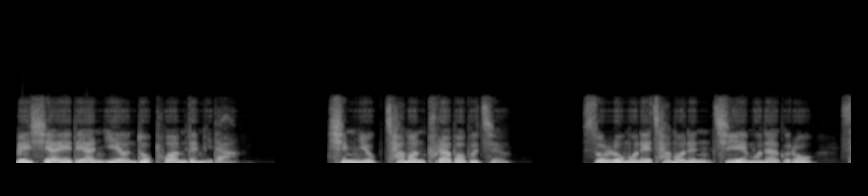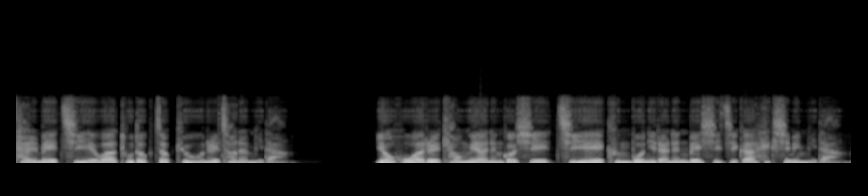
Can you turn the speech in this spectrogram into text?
메시아에 대한 예언도 포함됩니다. 16. 잠언 프라버브즈 솔로몬의 잠언은 지혜 문학으로 삶의 지혜와 도덕적 교훈을 전합니다. 여호와를 경외하는 것이 지혜의 근본이라는 메시지가 핵심입니다.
